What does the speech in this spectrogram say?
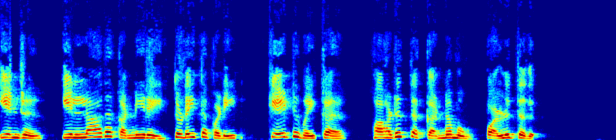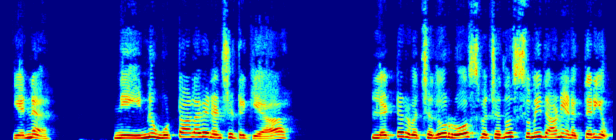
என்று இல்லாத கண்ணீரை துடைத்தபடி கேட்டு வைக்க அடுத்த கண்ணமும் பழுத்தது. என்ன நீ இன்னும் முட்டாளாவே நினைச்சிட்டு இருக்கியா? லெட்டர் வச்சதும் ரோஸ் வச்சதும் சுமிதான்னு எனக்கு தெரியும்.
